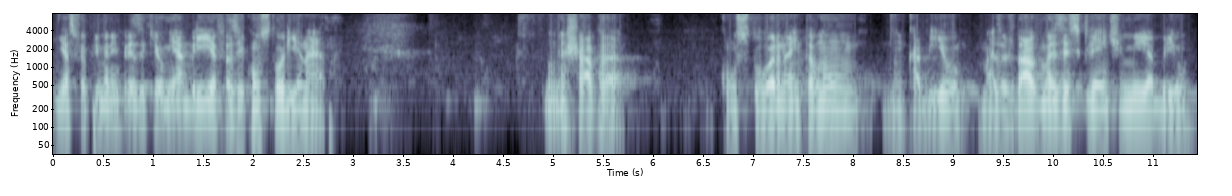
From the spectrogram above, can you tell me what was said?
E essa foi a primeira empresa que eu me abri a fazer consultoria na época. Não me achava consultor, né? Então não, não cabia, mas ajudava, mas esse cliente me abriu.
